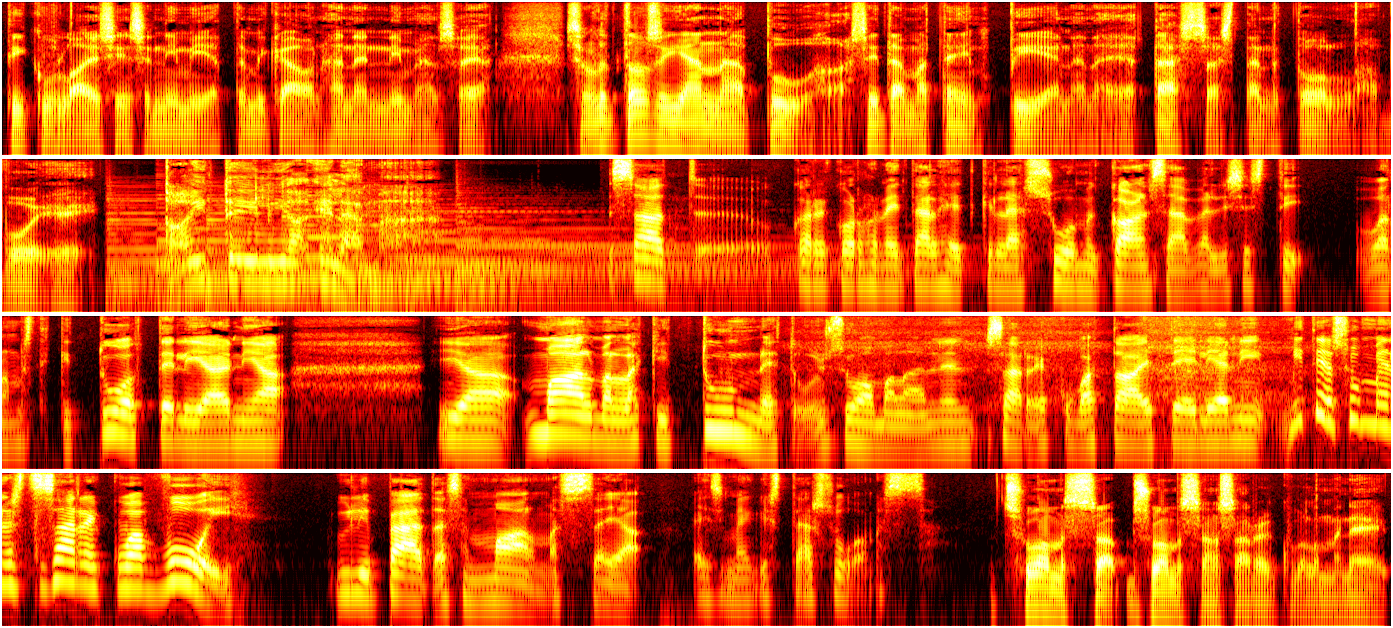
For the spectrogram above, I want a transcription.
tikulaisiin se nimi, että mikä on hänen nimensä. Ja se oli tosi jännää puuhaa. Sitä mä tein pienenä ja tässä sitä nyt ollaan. Voi ei. Taiteilija elämää. Saat, Kari Korhonen, tällä hetkellä Suomen kansainvälisesti varmastikin tuottelijan ja, ja maailmallakin tunnetuin suomalainen sarjakuvataiteilija, niin miten sun mielestä sarjakuva voi ylipäätänsä maailmassa ja esimerkiksi täällä Suomessa? Suomessa, Suomessa on sarjakuvalla menee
